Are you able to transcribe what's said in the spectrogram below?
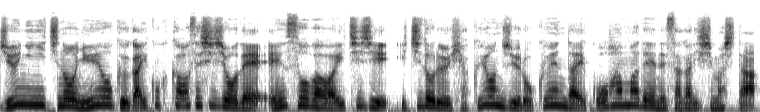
12日のニューヨーク外国為替市場で円相場は一時1ドル146円台後半まで値下がりしました。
